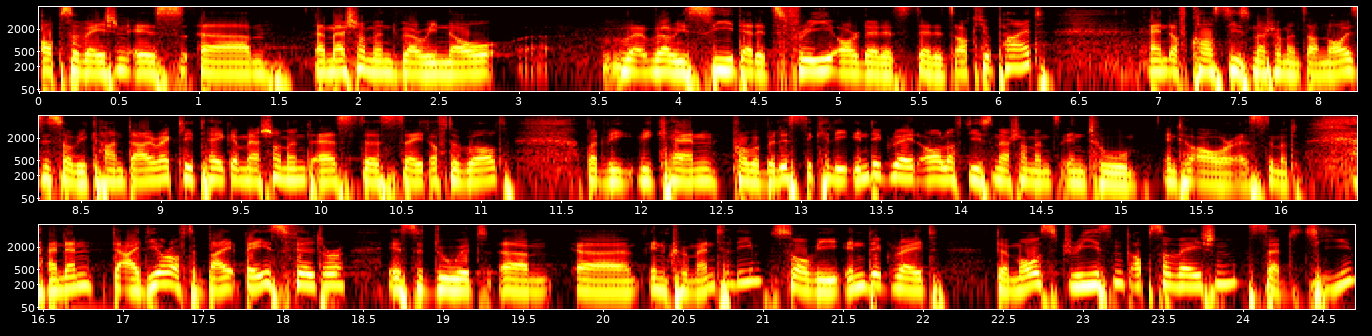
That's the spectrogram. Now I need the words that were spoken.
observation is um, a measurement where we know uh, where, where, we see that it's free or that it's that it's occupied and of course, these measurements are noisy, so we can't directly take a measurement as the state of the world, but we, we can probabilistically integrate all of these measurements into, into our estimate. And then the idea of the Bayes filter is to do it um, uh, incrementally. So we integrate the most recent observation, set t,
